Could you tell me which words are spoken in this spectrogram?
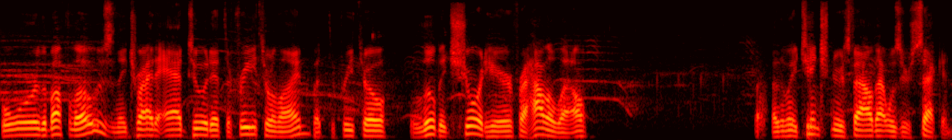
For the Buffaloes, and they try to add to it at the free throw line, but the free throw a little bit short here for Hallowell. By the way, Tinchner's foul, that was her second.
